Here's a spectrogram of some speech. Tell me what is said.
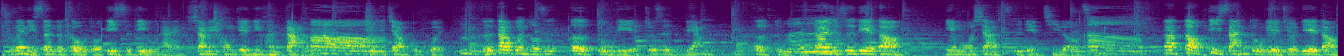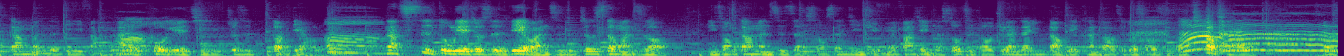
除非你生的够多，第四、第五胎下面空间已经很大了，哦就比较不会。嗯。可是大部分都是二度裂，就是两二度的，嗯。大概就是裂到黏膜下一点肌肉层。嗯。那到第三度裂就裂到肛门的地方，它的括约肌就是断掉了。嗯。那四度裂就是裂完之，就是生完之后，你从肛门指诊手伸进去，你会发现你的手指头居然在阴道可以看到这个手指头翘起来了，表示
